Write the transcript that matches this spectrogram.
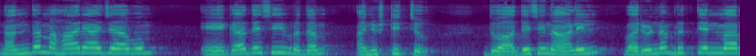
നന്ദമഹാരാജാവും ഏകാദശി വ്രതം അനുഷ്ഠിച്ചു. ദ്വാദശി നാളിൽ വരുണഭൃത്യന്മാർ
